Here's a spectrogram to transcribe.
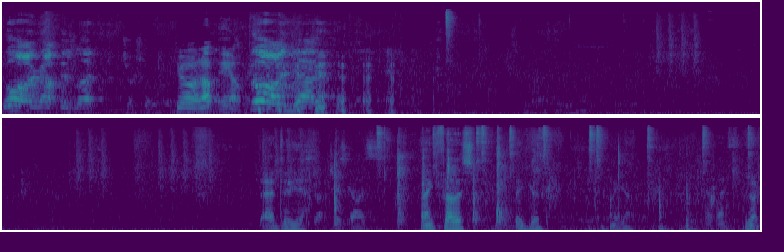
Go on, Rappers, lad. Go on, up here. Go on, Jack. That'll do you. Cheers, guys. Thanks, fellas. Be good. There you go. You got.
